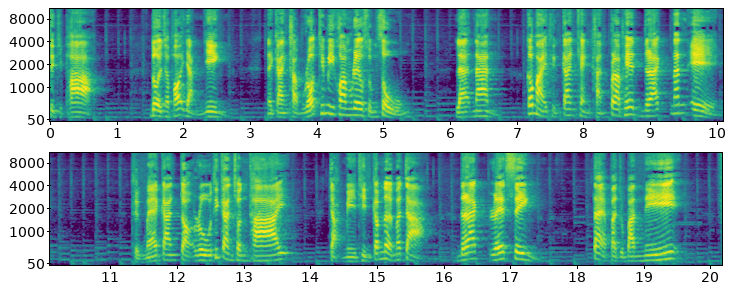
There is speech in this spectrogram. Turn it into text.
สิทธิภาพ โดยเฉพาะอย่างยิ่ง ในการขับรถที่มีความเร็วสูงสูง และนั่นก็หมายถึงการแข่งขันประเภท drag นั่นเอง ถึงแม้การเจาะรูที่กันชนท้าย จะมีถิ่นกำเนิดมาจาก drag racing แต่ปัจจุบันนี้ แฟ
